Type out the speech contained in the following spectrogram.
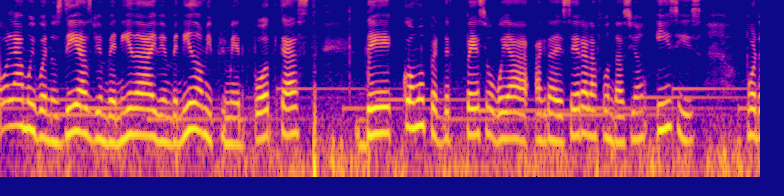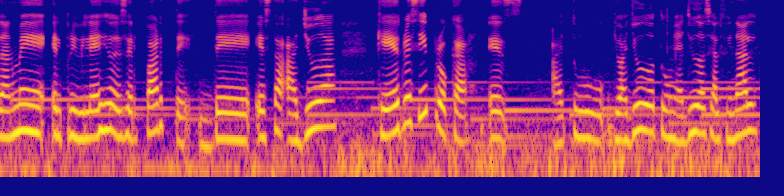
Hola, muy buenos días, bienvenida y bienvenido a mi primer podcast de cómo perder peso. Voy a agradecer a la Fundación ISIS por darme el privilegio de ser parte de esta ayuda que es recíproca. Es tú, yo ayudo, tú me ayudas y al final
